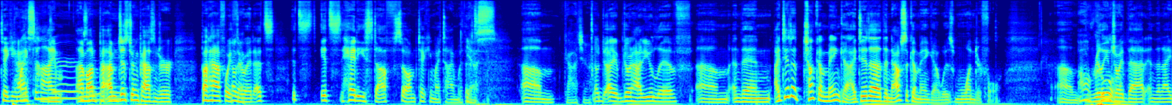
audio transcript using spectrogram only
taking my time. I'm on. Pa- I'm just doing Passenger, about halfway Okay. through it. It's it's it's heady stuff, so I'm taking my time with it. Yes. Um, Gotcha. I'm doing How Do You Live, um, and then I did a chunk of manga. I did uh, the Nausicaa manga was wonderful. Um, Oh, really cool. enjoyed that, and then I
